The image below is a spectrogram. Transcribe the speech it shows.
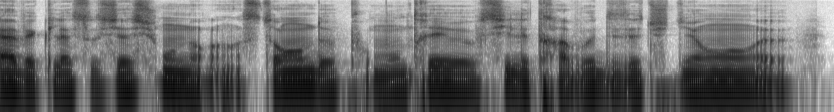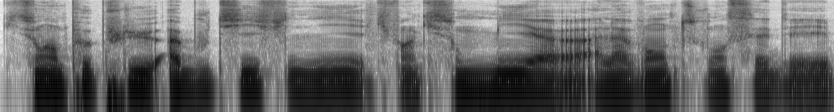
et avec l'association, on aura un stand pour montrer aussi les travaux des étudiants euh, qui sont un peu plus aboutis, finis, et qui, enfin, qui sont mis euh, à la vente. Souvent, c'est des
